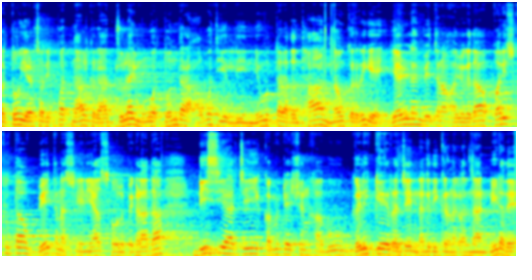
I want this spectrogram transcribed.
ಮತ್ತು ಎರಡು ಸಾವಿರದ ಇಪ್ಪತ್ತ್ನಾಲ್ಕರ ಜುಲೈ ಮೂವತ್ತೊಂದರ ಅವಧಿಯಲ್ಲಿ ನಿವೃತ್ತರಾದಂತಹ ನೌಕರರಿಗೆ ಏಳನೇ ವೇತನ ಆಯೋಗದ ಪರಿಷ್ಕೃತ ವೇತನ ಶ್ರೇಣಿಯ ಸೌಲಭ್ಯಗಳಾದ D C R G commutation ಹಾಗೂ ಗಳಿಕೆ ರಜೆ ನಗದೀಕರಣಗಳನ್ನು ನೀಡದೆ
